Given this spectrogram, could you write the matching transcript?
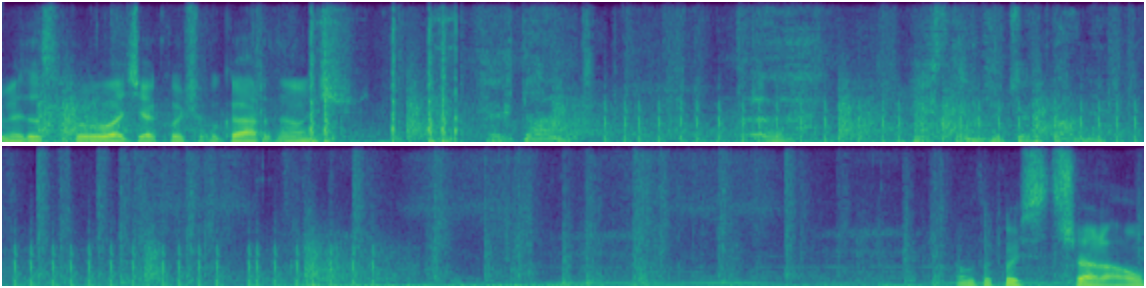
Musimy to spróbować jakoś ogarnąć. Jestem wyczerpany. Tam to kogoś strzelał.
